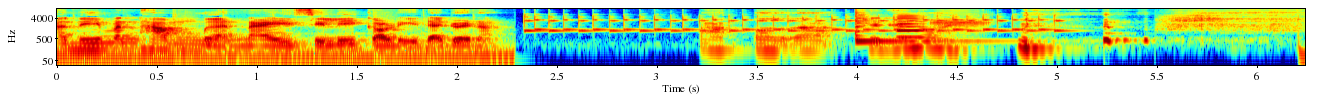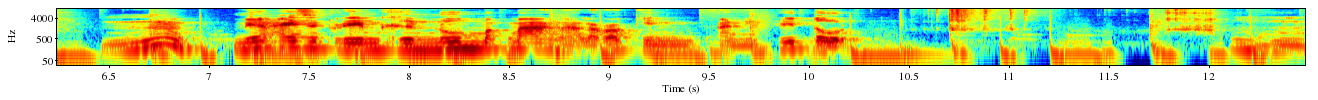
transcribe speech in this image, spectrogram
อันนี้มันทำเหมือนในซีรีส์เกาหลีได้ด้วยนะ ปากเปิดอะเช็ดให้หน่อย อืมเนื้อไอศกรีมคือนุ่มมากๆนะ แล้วก็กินอันนี้ที่ตุดอืม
